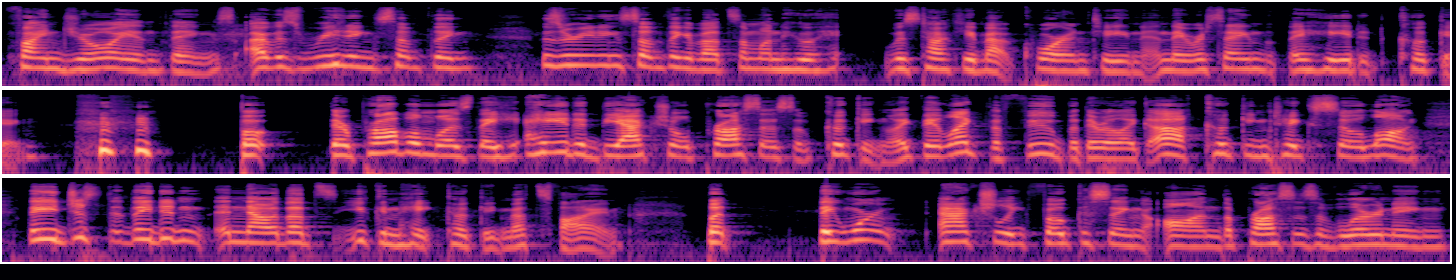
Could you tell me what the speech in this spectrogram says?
find joy in things. I was reading something was reading something about someone who was talking about quarantine and they were saying that they hated cooking. but their problem was they hated the actual process of cooking. Like they liked the food, but they were like, "Ah, cooking takes so long." They just they didn't and now that's you can hate cooking, that's fine. But they weren't actually focusing on the process of learning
